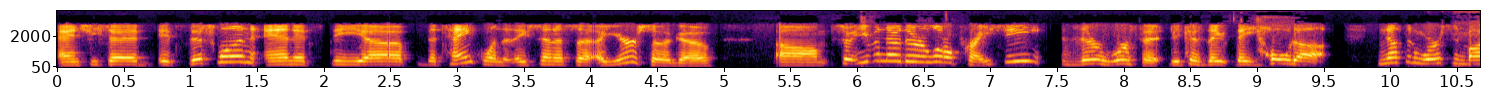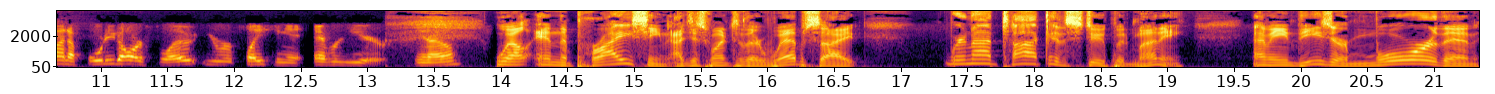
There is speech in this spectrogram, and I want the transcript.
And she said it's this one and it's the uh, the tank one that they sent us a, a year or so ago. Um, so even though they're a little pricey, they're worth it because they they hold up. Nothing worse than buying a forty dollar float. You're replacing it every year. You know. Well, and the pricing, I just went to their website. We're not talking stupid money. I mean, these are more than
